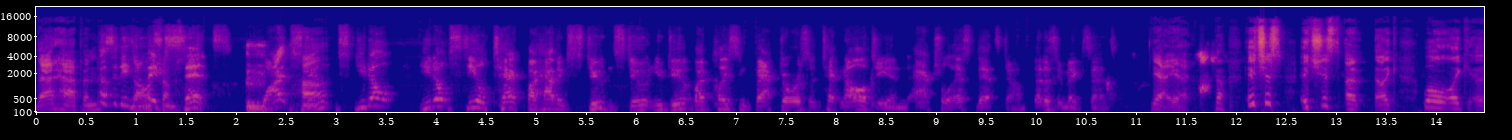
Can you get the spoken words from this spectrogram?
that happened. doesn't even Donald make Trump- sense. Why Huh? students? You don't you don't steal tech by having students do it. You do it by placing backdoors and technology and actual S. That's dumb. That doesn't make sense. Yeah, yeah. No, it's just it's just uh, like well, like uh,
